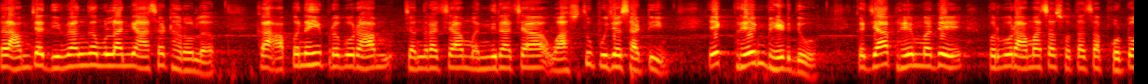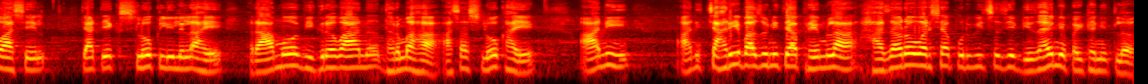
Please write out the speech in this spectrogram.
तर आमच्या दिव्यांग मुलांनी असं ठरवलं का आपणही प्रभू रामचंद्राच्या मंदिराच्या वास्तुपूजेसाठी एक फ्रेम भेट देऊ. का ज्या फ्रेममध्ये प्रभू रामाचा स्वतःचा फोटो असेल त्यात एक श्लोक लिहिलेला आहे राम विग्रवान धर्म हा असा श्लोक आहे. आणि आणि चारही बाजूनी त्या फ्रेमला हजारो वर्षापूर्वीचं जे डिझाईन आहे पैठणीतलं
